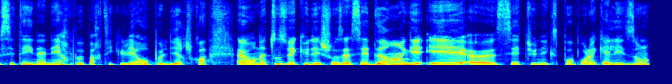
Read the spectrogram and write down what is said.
C'était une année un peu particulière, on peut le dire, je crois. on a tous vécu des choses assez dingues et c'est une expo pour laquelle ils ont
